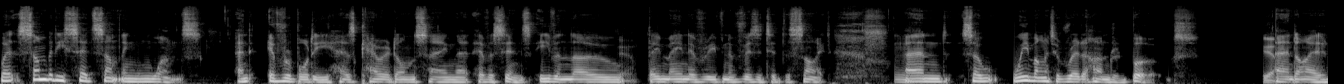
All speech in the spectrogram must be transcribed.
where somebody said something once, and everybody has carried on saying that ever since, even though Yeah. they may never even have visited the site. And so we might have read a hundred books, Yeah. and I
